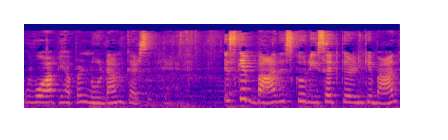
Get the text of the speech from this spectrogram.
वो आप यहाँ पर नोट डाउन कर सकते हैं। इसके बाद, इसको रीसेट करने के बाद,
